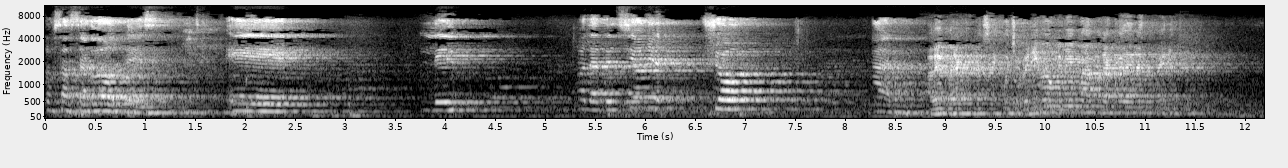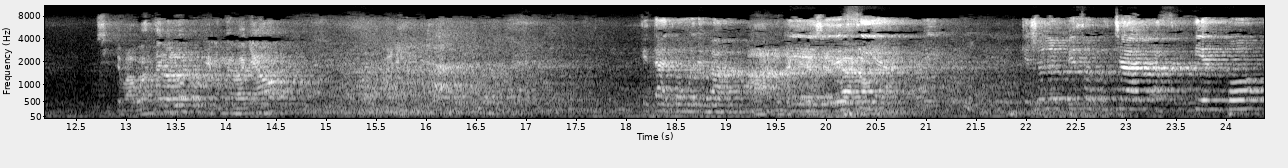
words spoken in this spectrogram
los sacerdotes. Eh, le llama la atención el yo. Claro. A ver, para que no se escuche. Vení, vamos, vení más para acá adelante, vení. Si te va a aguantar el olor porque no me he bañado. Vení. ¿Qué tal? ¿Cómo les va? Ah, no te Eh, querés le acercar, ¿no? decía eh, que yo lo empiezo a escuchar hace un tiempo.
